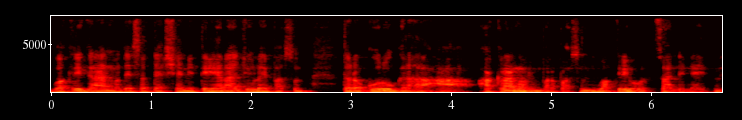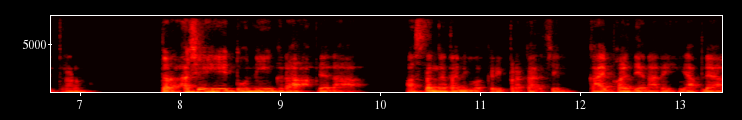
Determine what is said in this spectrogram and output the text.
वक्री ग्रहांमध्ये सध्या शनी तेरा जुलै पासून तर गुरु ग्रह हा अकरा नोव्हेंबरपासून वक्री होत चाललेले आहेत मित्रांनो. तर असे हे दोन्ही ग्रह आपल्याला अस्तंगत आणि वक्री प्रकारचे काय फळ देणारे हे आपल्या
